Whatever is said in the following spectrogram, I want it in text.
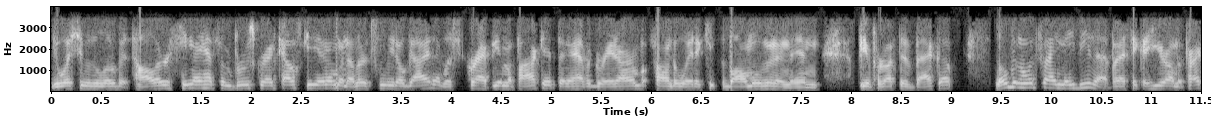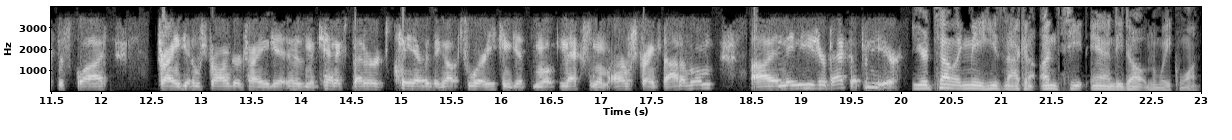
you wish he was a little bit taller. He may have some Bruce Gradkowski in him, another Toledo guy that was scrappy in the pocket, didn't have a great arm, but found a way to keep the ball moving and, and be a productive backup. Logan Woodside may be that, but I think a year on the practice squad, try and get him stronger, try and get his mechanics better, clean everything up to where he can get the maximum arm strength out of him, uh, and maybe he's your backup in a year. You're telling me he's not going to unseat Andy Dalton week one?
